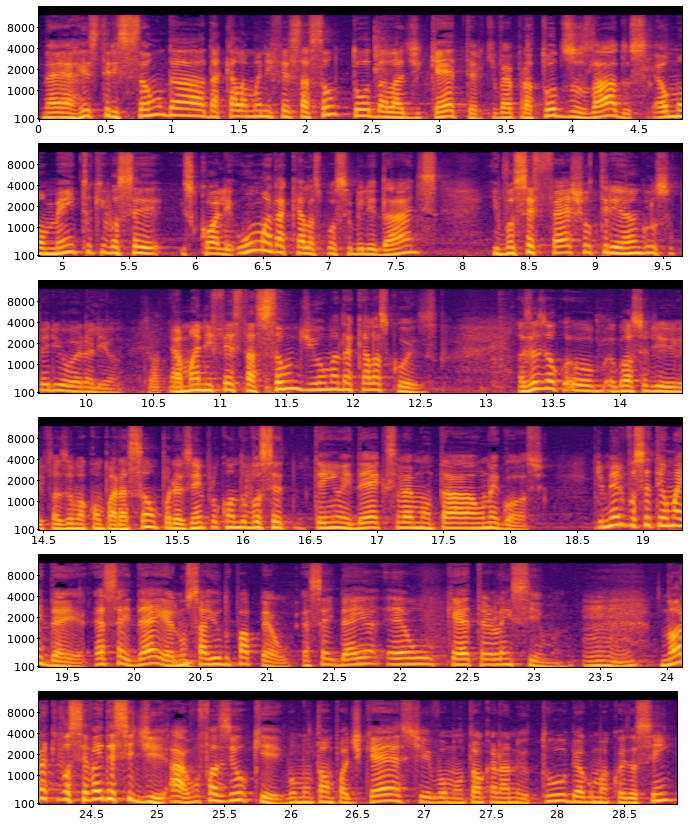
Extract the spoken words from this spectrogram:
Né? A restrição da, daquela manifestação toda lá de Keter, que vai para todos os lados, é o momento que você escolhe uma daquelas possibilidades e você fecha o triângulo superior ali. Ó. É a manifestação de uma daquelas coisas. Às vezes eu, eu- eu gosto de fazer uma comparação, por exemplo, quando você tem uma ideia que você vai montar um negócio. Primeiro você tem uma ideia. Essa ideia não saiu do papel. Essa ideia é o Keter lá em cima. Na hora que você vai decidir, ah, vou fazer o quê? Vou montar um podcast, vou montar um canal no YouTube, alguma coisa assim.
